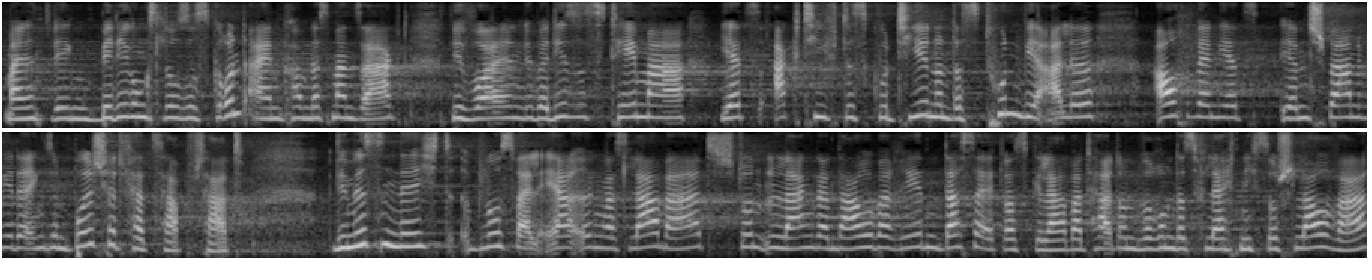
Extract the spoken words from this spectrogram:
meinetwegen bedingungsloses Grundeinkommen, dass man sagt, wir wollen über dieses Thema jetzt aktiv diskutieren und das tun wir alle, auch wenn jetzt Jens Spahn wieder irgendein so Bullshit verzapft hat. Wir müssen nicht, bloß weil er irgendwas labert, stundenlang dann darüber reden, dass er etwas gelabert hat und warum das vielleicht nicht so schlau war,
